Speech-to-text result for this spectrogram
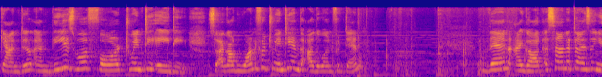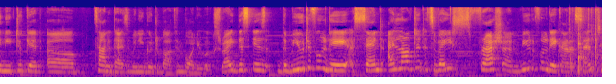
candle and these were for 20 AD so i got one for 20 and the other one for 10 then I got a sanitizer. You need to get a sanitizer when you go to Bath and Body Works, right? This is the Beautiful Day scent. I loved it. It's a very fresh and beautiful day kind of scent.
